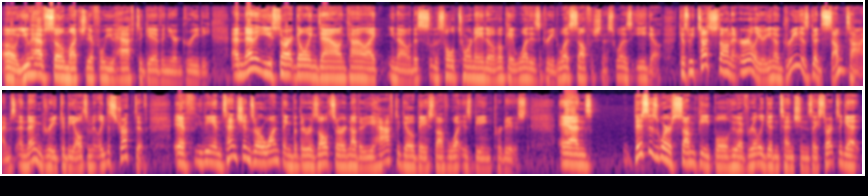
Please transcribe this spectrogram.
oh you have so much therefore you have to give and you're greedy. And then you start going down kind of like you know this this whole tornado of okay what is greed? What is selfishness? What is ego? Because we touched on it earlier you know greed is good sometimes and then greed can be ultimately destructive. If the intentions are one thing but the results are another you have to go based off what is being produced. And this is where some people who have really good intentions they start to get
